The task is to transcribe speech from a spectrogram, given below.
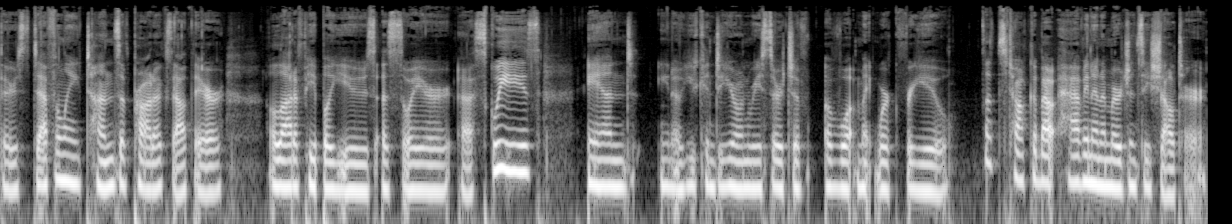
there's definitely tons of products out there. A lot of people use a Sawyer uh, squeeze, and you know you can do your own research of, of what might work for you. Let's talk about having an emergency shelter.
